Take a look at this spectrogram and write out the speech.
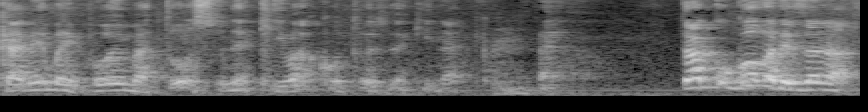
kad nemaju pojma, to su neki ovako, to su neki neki. Tako govore za nas.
